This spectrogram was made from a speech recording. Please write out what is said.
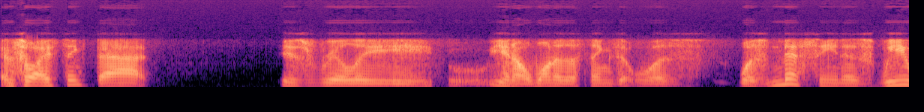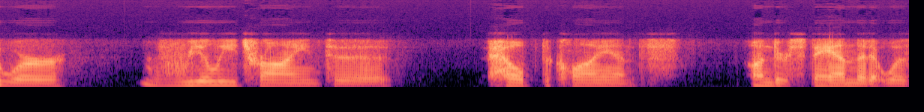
and so I think that is really, you know, one of the things that was was missing is we were really trying to help the clients understand that it was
